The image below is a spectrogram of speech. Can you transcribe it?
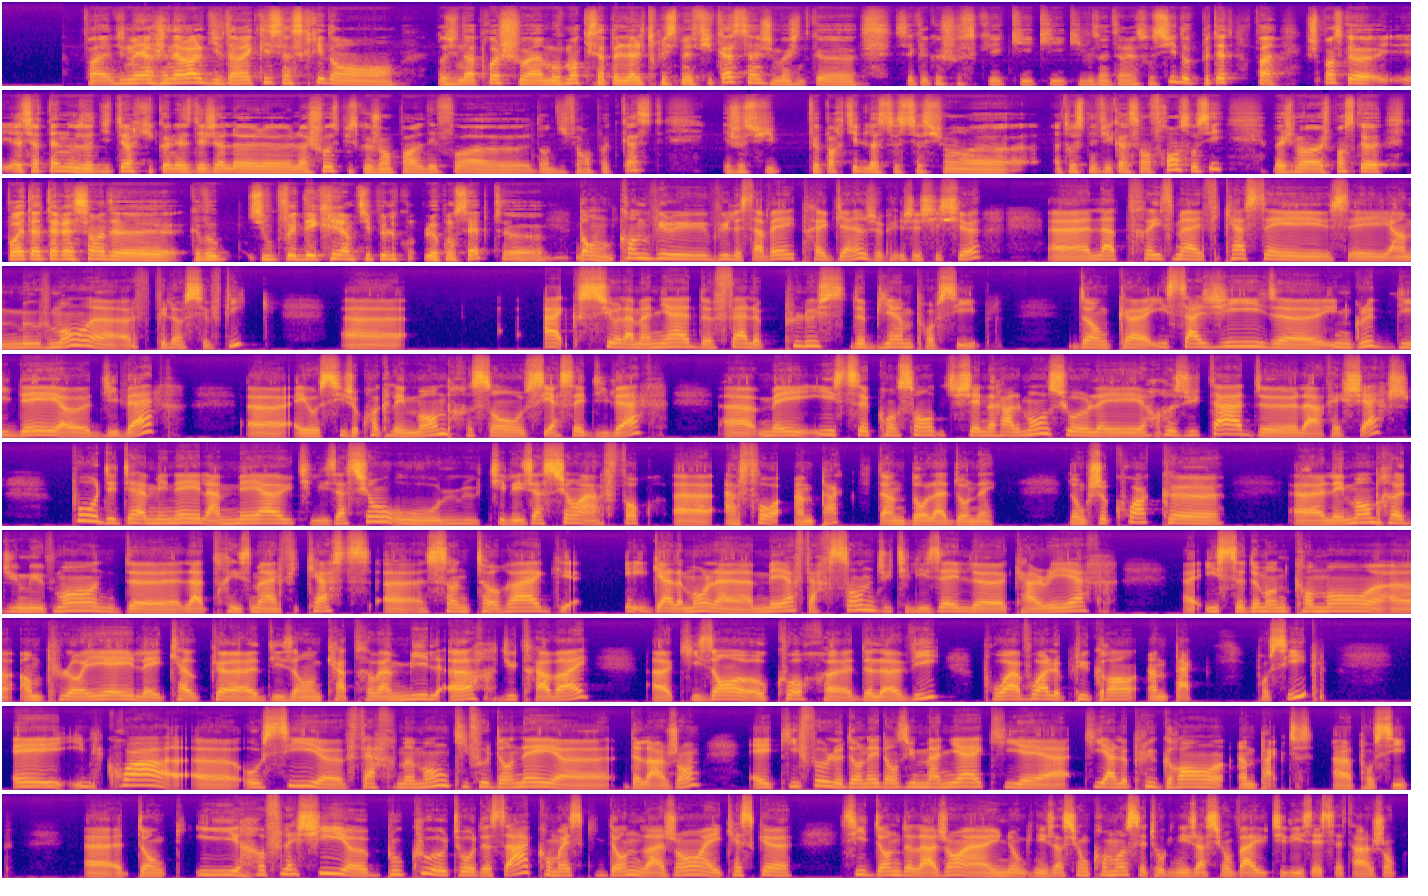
Enfin, d'une manière générale, Give Directly s'inscrit dans, dans une approche ou un mouvement qui s'appelle l'altruisme efficace. hein. J'imagine que c'est quelque chose qui, qui, qui, qui vous intéresse aussi. Donc peut-être, enfin, je pense qu'il y a certains de nos auditeurs qui connaissent déjà le- la chose puisque j'en parle des fois euh, dans différents podcasts. Et je suis fais partie de l'association euh, altruisme efficace en France aussi. Ben, je, je pense que pour être intéressant de que vous, si vous pouvez décrire un petit peu le, le concept. euh, Bon, comme vous, vous le savez très bien, je, je suis sûr, euh, l'altruisme efficace, c'est, un mouvement euh, philosophique euh, sur la manière de faire le plus de bien possible. Donc, euh, il s'agit d'une groupe d'idées divers euh, et aussi, je crois que les membres sont aussi assez divers. mais ils se concentrent généralement sur les résultats de la recherche pour déterminer la meilleure utilisation ou l'utilisation à fort, euh, à fort impact d'un dollar donné. Donc, je crois que euh, les membres du mouvement de l'altruisme efficace euh, s'interrogent également la meilleure façon d'utiliser leur carrière. Euh, ils se demandent comment employer les quelques, disons, 80 000 heures du travail qu'ils ont au cours de leur vie pour avoir le plus grand impact possible. Et il croit euh, aussi euh, fermement qu'il faut donner euh, de l'argent et qu'il faut le donner dans une manière qui, qui a le plus grand impact possible. Donc, il réfléchit beaucoup autour de ça, comment est-ce qu'il donne l'argent et qu'est-ce que, s'il donne de l'argent à une organisation, comment cette organisation va utiliser cet argent.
